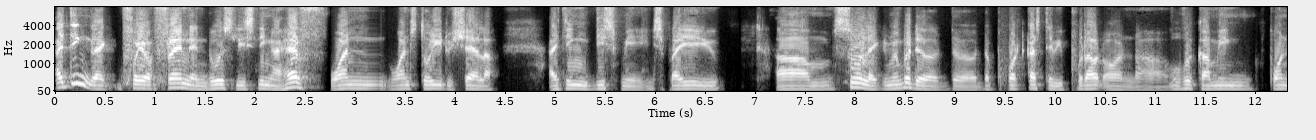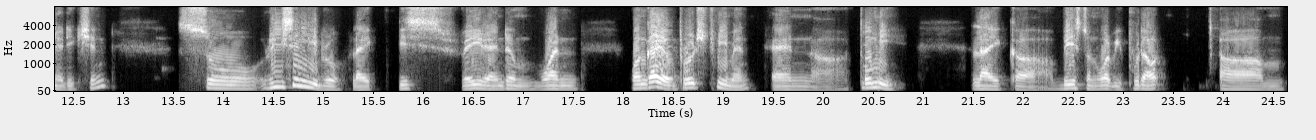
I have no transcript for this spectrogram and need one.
I think like for your friend and those listening, I have one one story to share. La. I think this may inspire you. Um, so like remember the the the podcast that we put out on uh, overcoming porn addiction. So recently, bro, like this very random one one guy approached me, man, and uh, told me like uh, based on what we put out, um,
